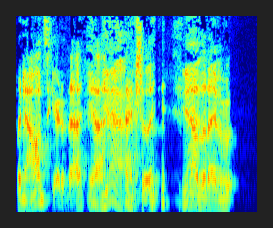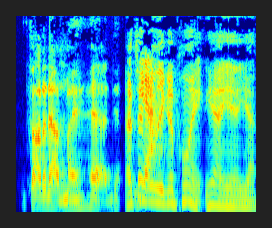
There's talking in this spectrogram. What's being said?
But now I'm scared of that. Yeah, Yeah. actually, Yeah. now that I've thought it out in my head. That's a Yeah. really good point. Yeah, yeah, yeah.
